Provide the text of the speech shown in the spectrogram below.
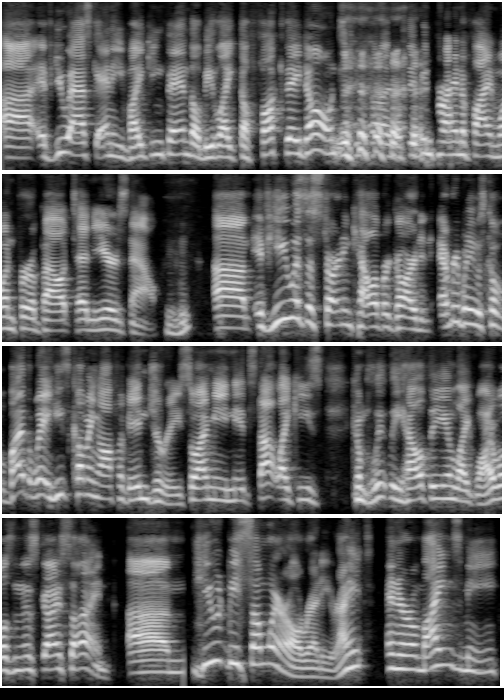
Uh, if you ask any Viking fan, they'll be like, the fuck they don't, because they've been trying to find one for about 10 years now. Mhm. Um, if he was a starting caliber guard and everybody was coming, by the way, he's coming off of injury. So, I mean, it's not like he's completely healthy and like, why wasn't this guy signed? Um, he would be somewhere already, right? And it reminds me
